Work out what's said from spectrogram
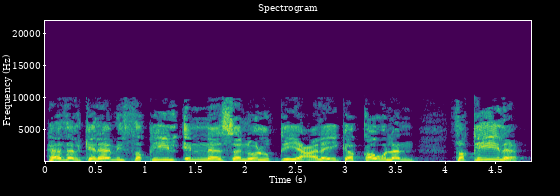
هذا الكلام الثقيل إنا سنلقي عليك قولا ثقيلا.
